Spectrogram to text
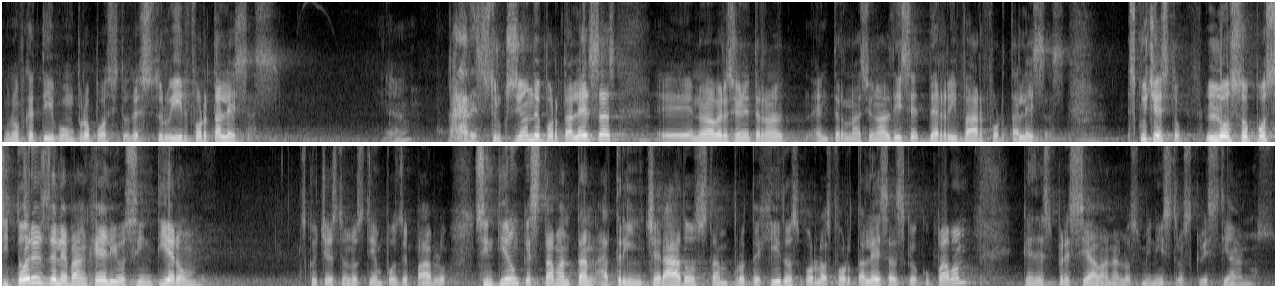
un objetivo, un propósito, destruir fortalezas. Para destrucción de fortalezas, eh, nueva versión internacional dice derribar fortalezas. Escuche esto, los opositores del Evangelio sintieron escuche esto, en los tiempos de Pablo, sintieron que estaban tan atrincherados, tan protegidos por las fortalezas que ocupaban, despreciaban a los ministros cristianos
